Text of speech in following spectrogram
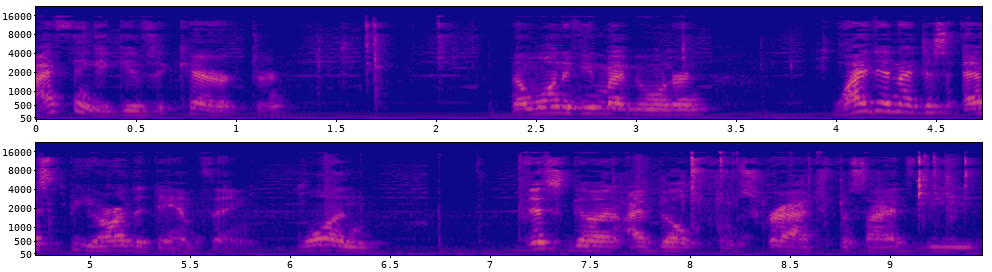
I think it gives it character. Now, one of you might be wondering, why didn't I just SBR the damn thing? One, this gun I built from scratch besides the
